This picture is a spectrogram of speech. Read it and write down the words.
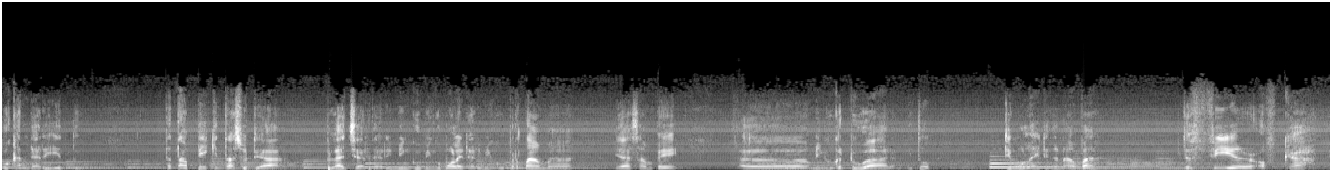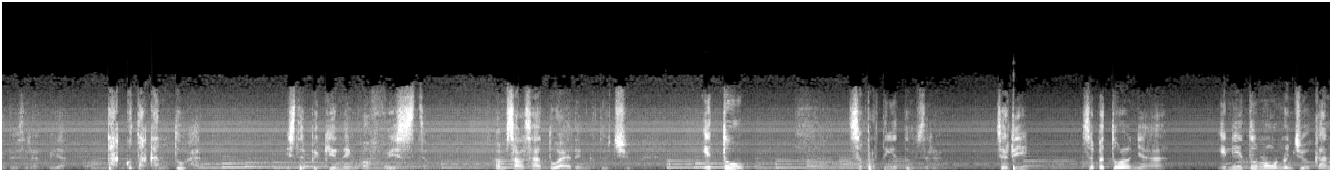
bukan dari itu. Tetapi kita sudah belajar dari minggu-minggu mulai dari minggu pertama ya sampai e, minggu kedua dan itu dimulai dengan apa? The fear of God itu saudaraku ya. Takut akan Tuhan. is the beginning of wisdom. Amsal 1 ayat yang ketujuh. Itu seperti itu, saudara. Jadi sebetulnya ini itu mau menunjukkan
